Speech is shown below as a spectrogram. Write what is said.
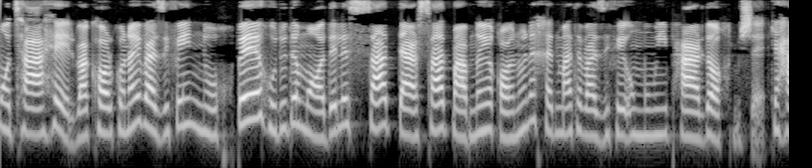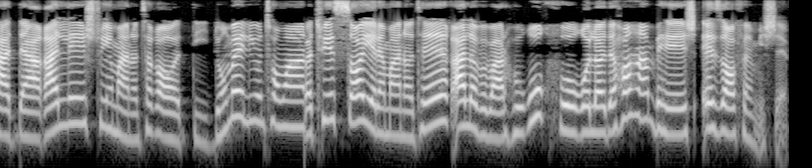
متأهل و کارکنای وظیفه نخبه حدود معادل 100 درصد مبنای قانون خدمت وظیفه عمومی پرداخت. میشه که حداقلش توی مناطق عادی دو میلیون تومن و توی سایر مناطق علاوه بر حقوق فوقالعاده ها هم بهش اضافه میشه.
